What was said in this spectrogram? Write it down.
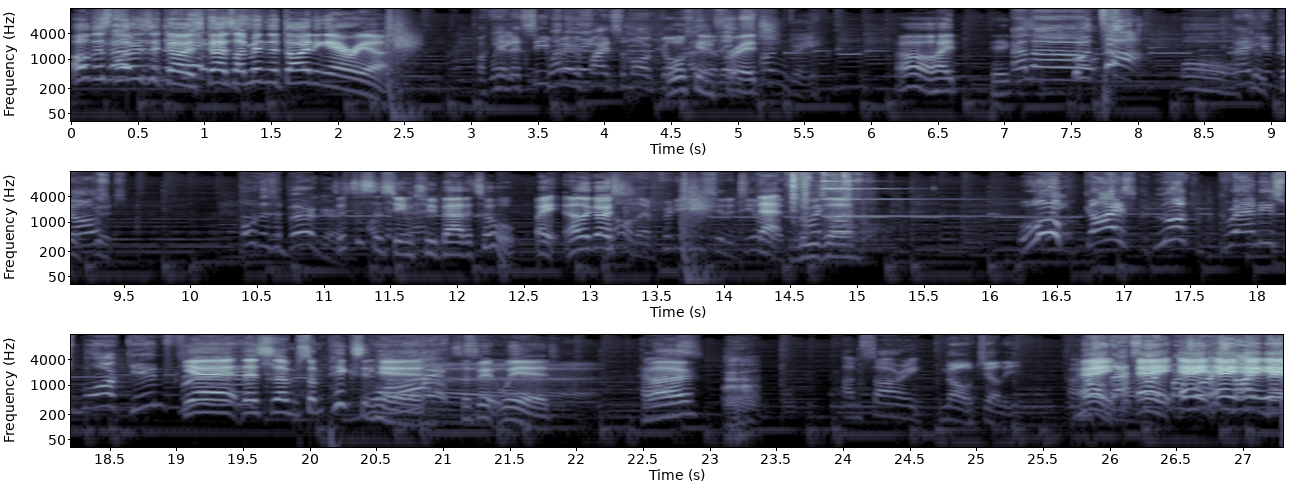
Oh, there's Slap loads of in the ghosts. Guys. I'm in the dining area. Okay, Wait, let's see if we can they- find some more ghosts. Walk-in Are fridge. Hungry? Oh, hey, pigs. Hello. Oh, Thank good, you, good, ghost. good. Oh, there's a burger. This doesn't seem that. too bad at all. Wait, another ghost. No, they're pretty easy to deal that with. loser. Ooh, guys, look, Granny's walk-in fridge. Yeah, there's some some pigs in here. What? It's a bit weird. Uh, Hello? Guys, I'm sorry. No, Jelly. I'm Hey, that's hey, like hey, hey, hey, hey, hey,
